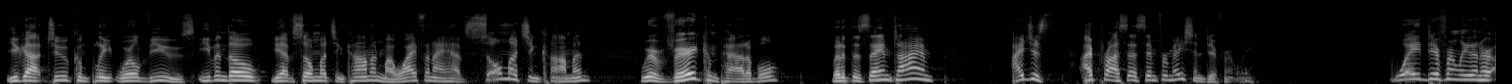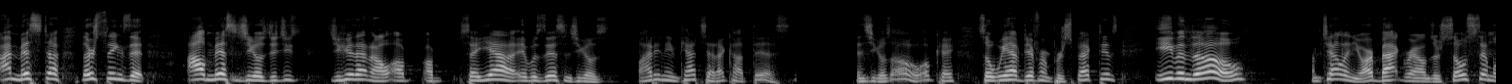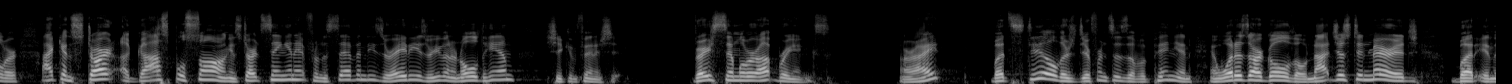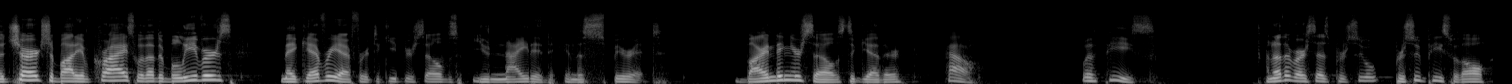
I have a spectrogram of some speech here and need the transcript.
you got two complete worldviews. Even though you have so much in common, my wife and I have so much in common. We're very compatible. But at the same time, I just I process information differently. Way differently than her. I miss stuff. There's things that I'll miss, and she goes, "Did you did you hear that?" And I'll, I'll, I'll say, "Yeah, it was this," and she goes, "I didn't even catch that. I caught this." And she goes, "Oh, okay." So we have different perspectives, even though I'm telling you, our backgrounds are so similar. I can start a gospel song and start singing it from the 70s or 80s or even an old hymn. She can finish it. Very similar upbringings. All right? But still, there's differences of opinion. And what is our goal, though? Not just in marriage, but in the church, the body of Christ, with other believers. Make every effort to keep yourselves united in the Spirit, binding yourselves together. How? With peace. Another verse says, pursue, pursue peace with all,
